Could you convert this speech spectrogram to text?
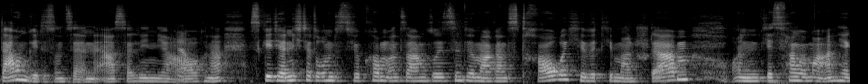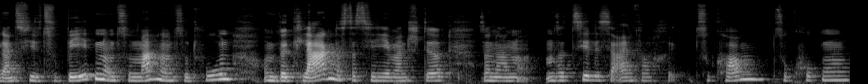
darum geht es uns ja in erster Linie Mhm. Ja. auch. Ne? Es geht ja nicht darum, dass wir kommen und sagen, so jetzt sind wir mal ganz traurig, hier wird jemand sterben und jetzt fangen wir mal an, hier ganz viel zu beten und zu machen und zu tun und beklagen, dass das hier jemand stirbt, sondern unser Ziel ist ja einfach zu kommen, zu gucken,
